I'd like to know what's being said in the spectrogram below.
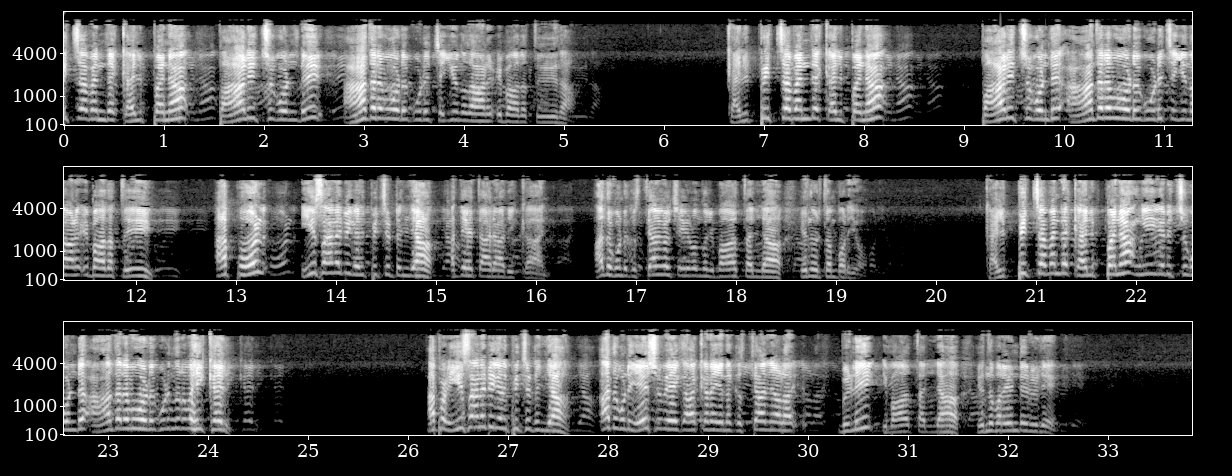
കൽപ്പിച്ചവന്റെ കൽപ്പന പാലിച്ചുകൊണ്ട് ആദരവോടുകൂടി ചെയ്യുന്നതാണ് വിവാദത്ത് കൽപ്പിച്ചവന്റെ കൽപ്പന പാലിച്ചുകൊണ്ട് ആദരവോടുകൂടി ചെയ്യുന്നതാണ് വിവാദത്ത് അപ്പോൾ ഈസാ നബി കൽപ്പിച്ചിട്ടില്ല അദ്ദേഹത്തെ ആരാധിക്കാൻ. അതുകൊണ്ട് ക്രിസ്ത്യാനികൾ ചെയ്യണമെന്ന് വിഭാഗത്തല്ല എന്നൊരുത്തം പറയോ. കൽപ്പിച്ചവന്റെ കൽപ്പന അംഗീകരിച്ചുകൊണ്ട് ആദരവോടുകൂടി നിർവഹിക്കൽ. അപ്പോൾ ഈസാ നബി കൽപ്പിച്ചിട്ടില്ല. അതുകൊണ്ട് യേശുവെ കാക്കണേ എന്ന ക്രിസ്ത്യാനികളെ വിളി ഇബാദത്തല്ല എന്ന് പറയേണ്ടി വരില്ലേ?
